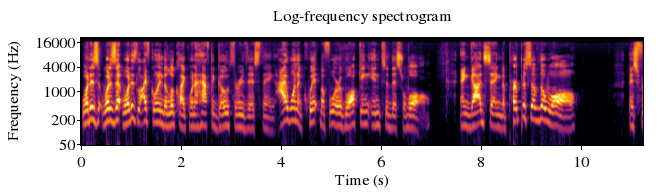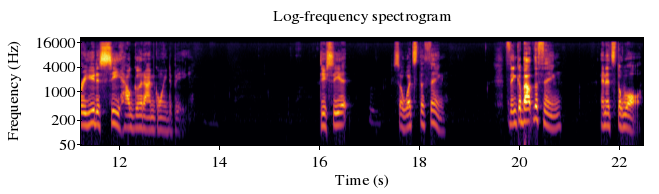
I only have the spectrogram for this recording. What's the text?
What is what is that what is life going to look like when I have to go through this thing? I want to quit before walking into this wall. And God's saying the purpose of the wall is for you to see how good I'm going to be. Do you see it? So, what's the thing? Think about the thing, and it's the wall.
